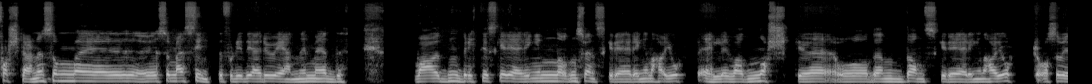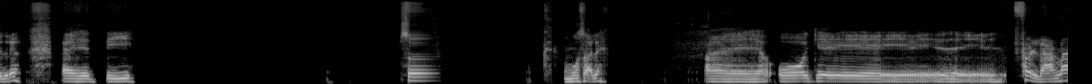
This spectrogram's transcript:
forskerne som, eh, som er sinte fordi de er uenige med hva den britiske regjeringen og den svenske regjeringen har gjort, eller hva den norske og den danske regjeringen har gjort, osv. Eh, de Så noe særlig. Eh, og eh, følgerne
